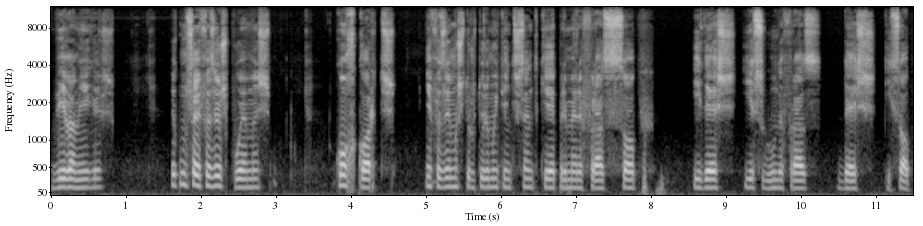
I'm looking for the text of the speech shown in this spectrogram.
Viva amigas! Eu comecei a fazer os poemas com recortes e a fazer uma estrutura muito interessante que é a primeira frase sobe e desce e a segunda frase desce e sobe.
